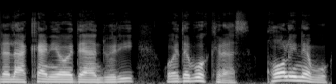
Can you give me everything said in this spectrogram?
لە لاکانیەوە دەیان دووری و دەبووە کراس قۆڵی نەبوو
